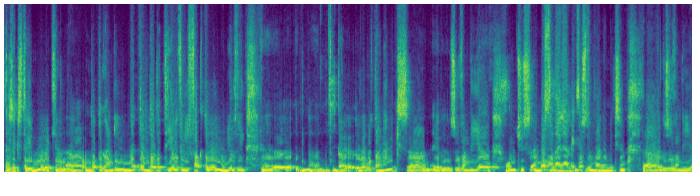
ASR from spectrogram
dat is extreem moeilijk hè, uh, om dat te gaan doen, net omdat het heel veel factoren en heel veel uh, uh, robot dynamics, zo van die hondjes en Boston Dynamics. Boston Dynamics. we hebben zo van die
